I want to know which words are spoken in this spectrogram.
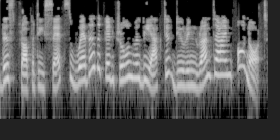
This property sets whether the control will be active during runtime or not.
